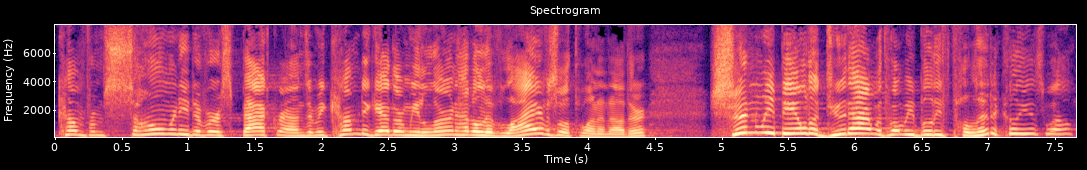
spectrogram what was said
come from so many diverse backgrounds and we come together and we learn how to live lives with one another, shouldn't we be able to do that with what we believe politically as well?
